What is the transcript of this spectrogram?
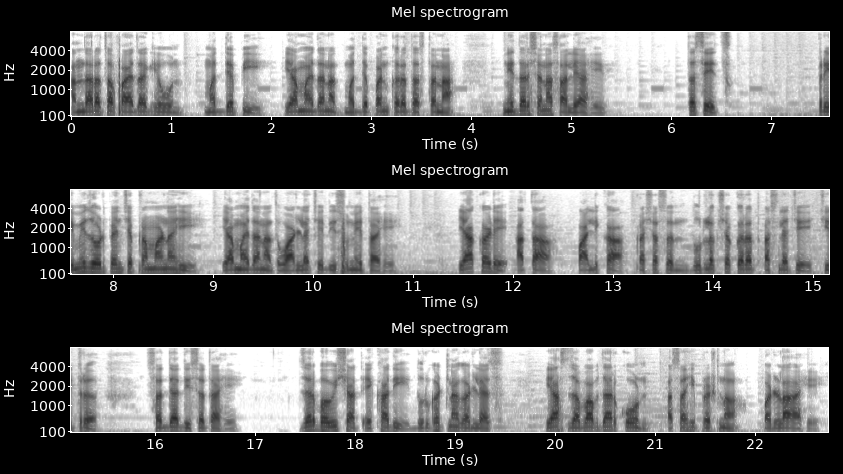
अंधाराचा फायदा घेऊन मद्यपी या मैदानात मद्यपान करत असताना निदर्शनास आले आहे. तसेच प्रेमी जोडप्यांचे प्रमाणही या मैदानात वाढल्याचे दिसून येत आहे. याकडे आता पालिका प्रशासन दुर्लक्ष करत असल्याचे चित्र सध्या दिसत आहे. जर भविष्यात एखादी दुर्घटना घडल्यास यास जबाबदार कोण असाही प्रश्न पडला आहे.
